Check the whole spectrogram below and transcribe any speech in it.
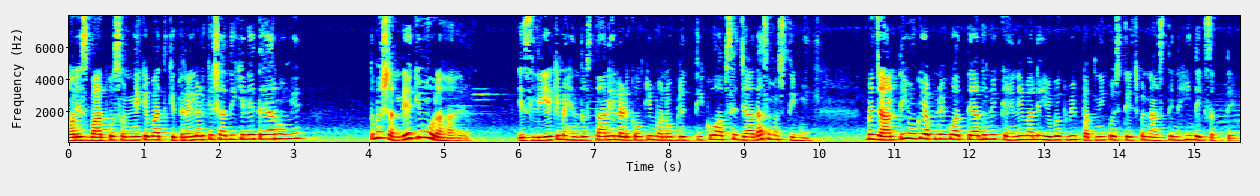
और इस बात को सुनने के बाद कितने लड़के शादी के लिए तैयार होंगे? तुम्हें संदेह क्यों हो रहा है? इसलिए कि मैं हिंदुस्तानी लड़कों की मनोवृत्ति को आपसे ज़्यादा समझती हूँ। मैं जानती हूँ कि अपने को अत्याधुनिक कहने वाले युवक भी पत्नी को स्टेज पर नाचते नहीं देख सकते।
